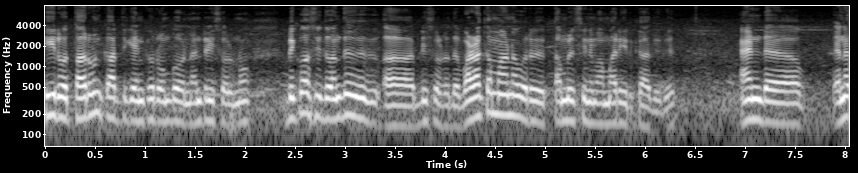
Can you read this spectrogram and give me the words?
ஹீரோ தருண் கார்த்திகேயனுக்கு ரொம்ப நன்றி சொல்லணும். பிகாஸ் இது வந்து எப்படி சொல்கிறது வழக்கமான ஒரு தமிழ் சினிமா மாதிரி இருக்காது இது. அண்டு ஏன்னா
